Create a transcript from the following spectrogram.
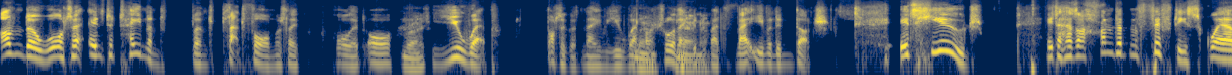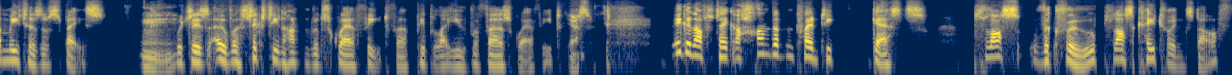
underwater entertainment platform, as they call it, or right. UWEP. Not a good name, UWEP. No, I'm sure they no, can no. that even in Dutch. It's huge. It has 150 square meters of space mm. which is over 1,600 square feet for people like you prefer square feet. Yes. Big enough to take 120 guests plus the crew plus catering staff.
